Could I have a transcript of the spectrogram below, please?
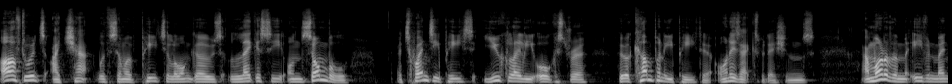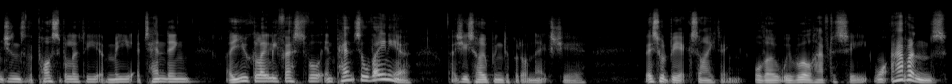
Afterwards, I chat with some of Peter Luongo's Legacy Ensemble, a 20 piece ukulele orchestra who accompany Peter on his expeditions and one of them even mentions the possibility of me attending a ukulele festival in Pennsylvania that she's hoping to put on next year. This would be exciting, although we will have to see what happens.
